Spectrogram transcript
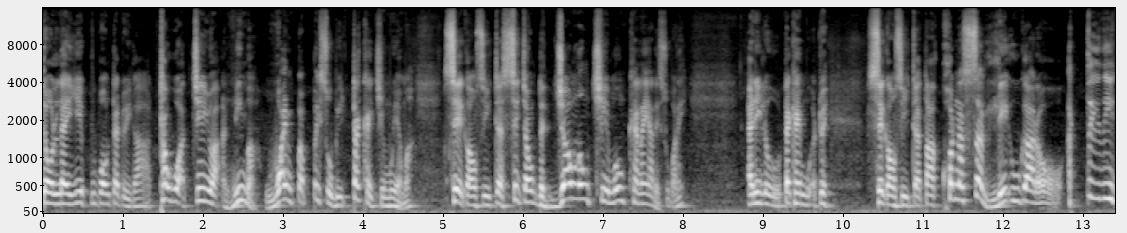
တော်လန်ရေးပူပေါင်းတပ်တွေကထောက်ဝကျေးရွာအနီးမှာဝိုင်းပတ်ပိတ်ဆို့ပြီးတိုက်ခိုက်ခြင်းမျိုးရမှာစစ်ကောင်စီတပ်စစ်ကြောင်းတစ်ကြောင်းလုံးချေမုန်းခံလိုက်ရတယ်ဆိုပါတယ်အဲ့ဒီလိုတိုက်ခိုက်မှုအတွင်းစစ်ကောင်စီတပ်သား84ဦးကတော့အ သေးသေး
